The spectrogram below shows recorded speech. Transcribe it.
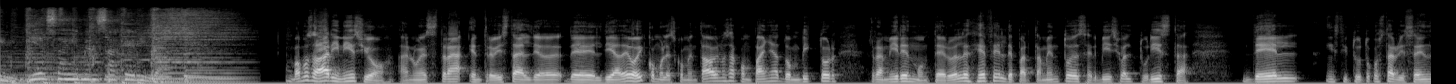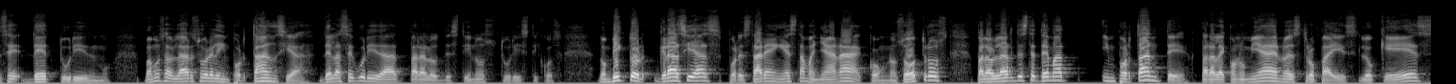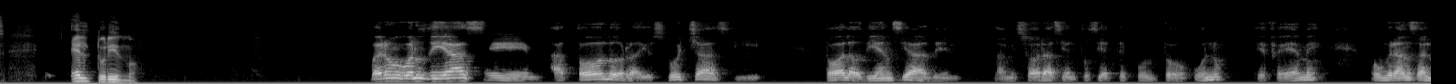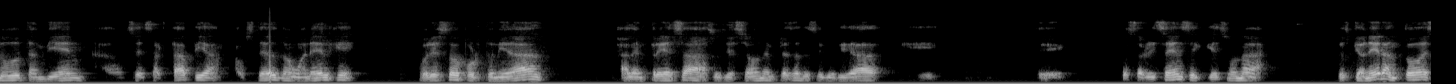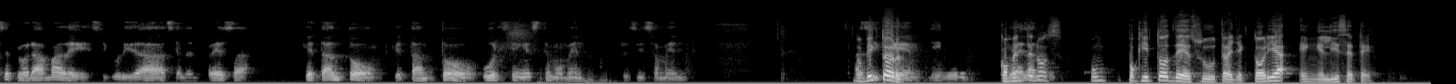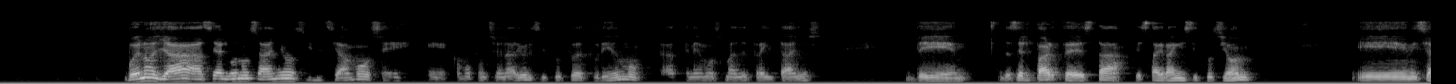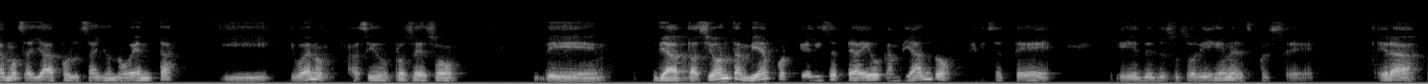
y mensajería. Vamos a dar inicio a nuestra entrevista del día, de hoy. Como les comentaba, hoy nos acompaña don Víctor Ramírez Montero. Él es jefe del Departamento de Servicio al Turista del Instituto Costarricense de Turismo. Vamos a hablar sobre la importancia de la seguridad para los destinos turísticos. Don Víctor, gracias por estar en esta mañana con nosotros para hablar de este tema importante para la economía de nuestro país, lo que es el turismo. Bueno, buenos días eh, a todos los radioescuchas y toda la audiencia de la emisora 107.1 FM. Un gran saludo también a don César Tapia, a usted, don Juan Elge, por esta oportunidad, a la empresa, Asociación de Empresas de Seguridad eh, costarricense, que es una pues pionera todo este programa de seguridad hacia la empresa que tanto, que tanto urge en este momento, precisamente. Víctor, eh, coméntenos un poquito de su trayectoria en el ICT. Bueno, ya hace algunos años iniciamos eh, eh, como funcionario del Instituto de Turismo, ya tenemos más de 30 años de, de ser parte de esta, esta gran institución eh, iniciamos allá por los años 90 y, bueno, ha sido un proceso de, adaptación también porque el ICT ha ido cambiando. El ICT eh, desde sus orígenes pues eh, era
